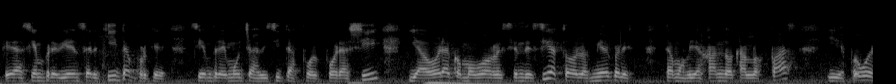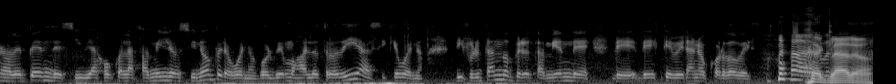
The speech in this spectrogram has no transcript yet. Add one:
queda siempre bien cerquita porque siempre hay muchas visitas por, por allí y ahora como vos recién decías, todos los miércoles estamos viajando a Carlos Paz y después bueno, depende si viajo con la familia o si no, pero bueno, volvemos al otro día, así que bueno, disfrutando pero también de, de- de este verano cordobés. claro.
